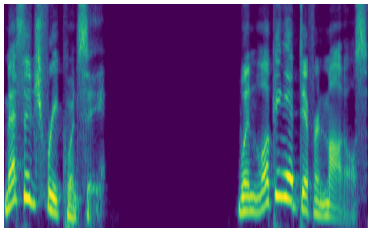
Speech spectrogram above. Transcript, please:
Message frequency. When looking at different models,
